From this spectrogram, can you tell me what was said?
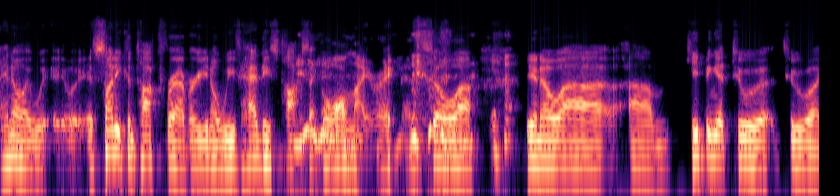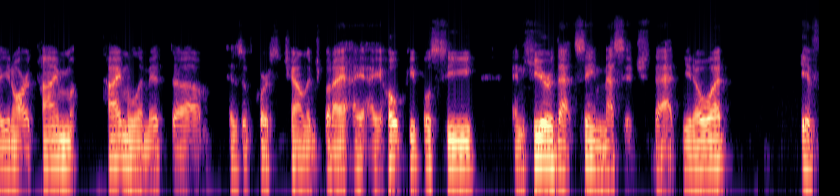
I know it, it, Sonny can talk forever. You know, we've had these talks that go all night, right? And so, uh, yeah. you know, uh, um, keeping it to to uh, you know our time time limit uh, is of course a challenge. But I, I, I, hope people see and hear that same message that you know what, if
